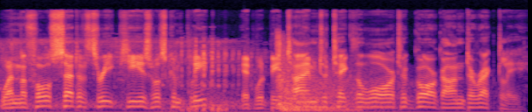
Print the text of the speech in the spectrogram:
When the full set of three keys was complete, it would be time to take the war to Gorgon directly.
